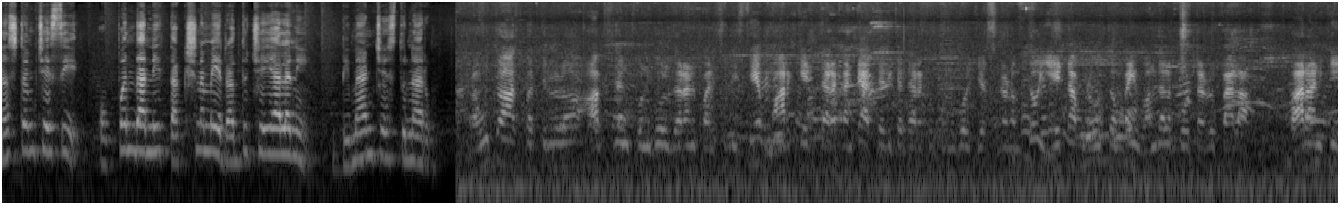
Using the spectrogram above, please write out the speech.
నష్టం చేసి ఒప్పందాన్ని తక్షణమే రద్దు చేయాలని డిమాండ్ చేస్తున్నారు. ప్రభుత్వ ఆసుపత్రులలో ఆక్సిజన్ కొనుగోలు ధరను పరిశీలిస్తే మార్కెట్ ధర కంటే అత్యధిక ధరకు కొనుగోలు చేస్తుండడంతో ఏటా ప్రభుత్వంపై వందల కోట్ల రూపాయల భారానికి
